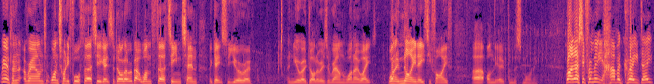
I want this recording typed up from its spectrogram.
We open around 124.30 against the dollar, about 113.10 against the euro, and euro dollar is around 108. 109.85 uh, on the open this morning. Right, that's it from me. Have a great day.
